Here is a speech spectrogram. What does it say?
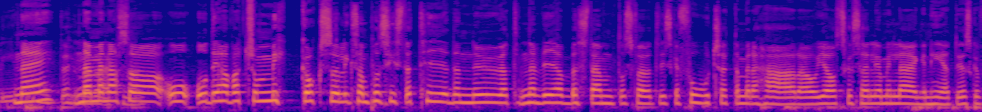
Nej, nej men alltså, och, och det har varit så mycket också liksom på sista tiden nu att när vi har bestämt oss för att vi ska fortsätta med det här och jag ska sälja min lägenhet och jag ska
